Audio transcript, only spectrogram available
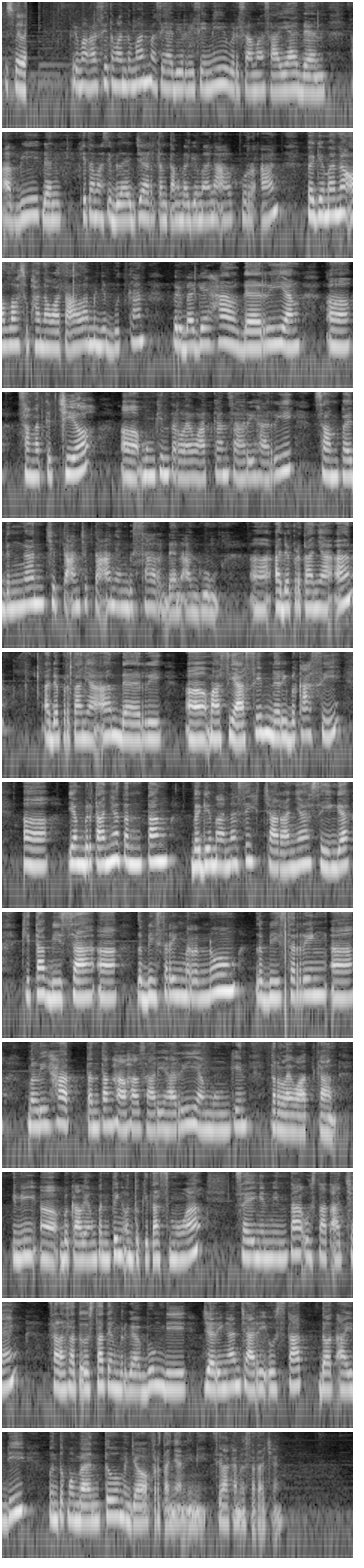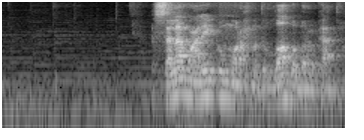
Bismillah. Terima kasih teman-teman masih hadir di sini bersama saya dan Abi dan kita masih belajar tentang bagaimana Al-Qur'an, bagaimana Allah Subhanahu wa taala menyebutkan berbagai hal dari yang uh, sangat kecil uh, mungkin terlewatkan sehari-hari sampai dengan ciptaan-ciptaan yang besar dan agung. Uh, ada pertanyaan, ada pertanyaan dari uh, Mas Yasin dari Bekasi uh, yang bertanya tentang bagaimana sih caranya sehingga kita bisa uh, lebih sering merenung, lebih sering uh, melihat tentang hal-hal sehari-hari yang mungkin terlewatkan. Ini uh, bekal yang penting untuk kita semua. Saya ingin minta Ustadz Aceng, salah satu Ustadz yang bergabung di jaringan cariustad.id untuk membantu menjawab pertanyaan ini. Silakan Ustadz Aceng. Assalamualaikum warahmatullahi wabarakatuh.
